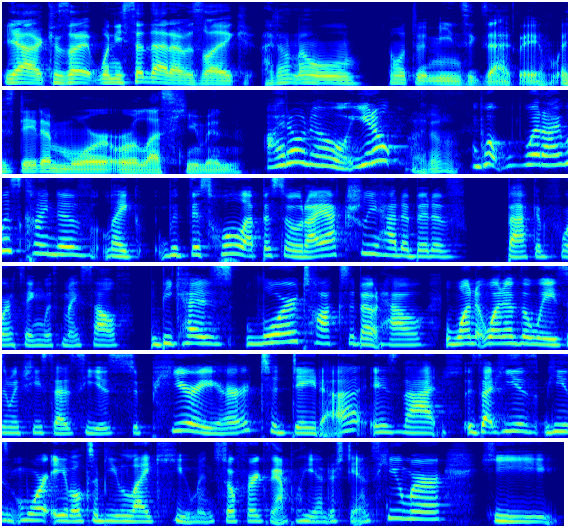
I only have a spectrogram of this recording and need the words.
Yeah, because I when he said that, I was like, I don't know know what it means exactly. Is data more or less human? I don't know. You know, I don't know. What what I was kind of like with this whole episode, I actually had a bit of back and forth thing with myself because Lore talks about how one one of the ways in which he says he is superior to data is that is that he is he's more able to be like humans. So for example, he understands humor, he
